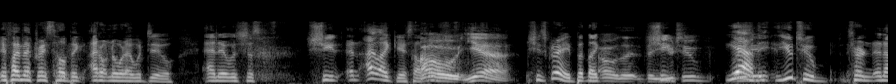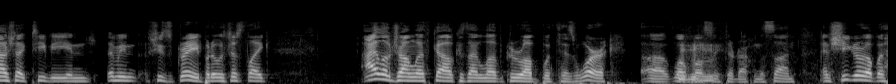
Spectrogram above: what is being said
if I met Grace Helbig, I don't know what I would do." And it was just she and I like Grace Helbig. Oh yeah. she's great, but like, oh the the she- YouTube. yeah, lady? the YouTube turned, and now she's like TV, and I mean, she's great, but it was just like, I love John Lithgow because I love grew up with his work. Uh, well, Mhm. mostly Third Rock from the Sun, and she grew up with,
